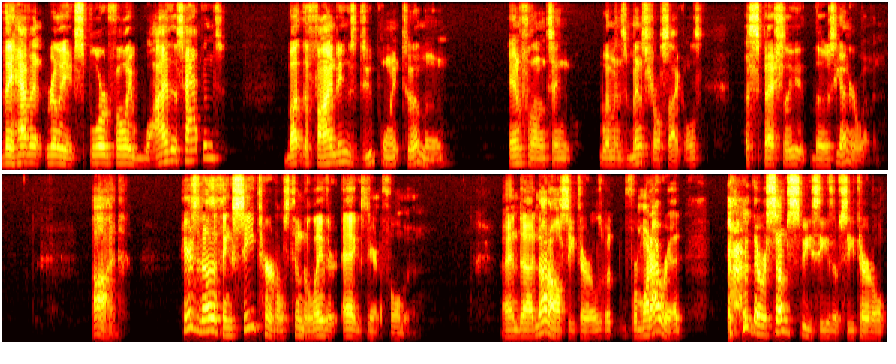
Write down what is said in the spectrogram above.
They haven't really explored fully why this happens, but the findings do point to a moon influencing women's menstrual cycles, especially those younger women. Odd. Here's another thing sea turtles tend to lay their eggs during a full moon. And uh, not all sea turtles, but from what I read, there were some species of sea turtle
